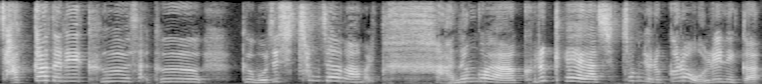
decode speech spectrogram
작가들이 그 그, 그 뭐지 시청자 마음을 다 아는 거야. 그렇게 해야 시청률을 끌어올리니까.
